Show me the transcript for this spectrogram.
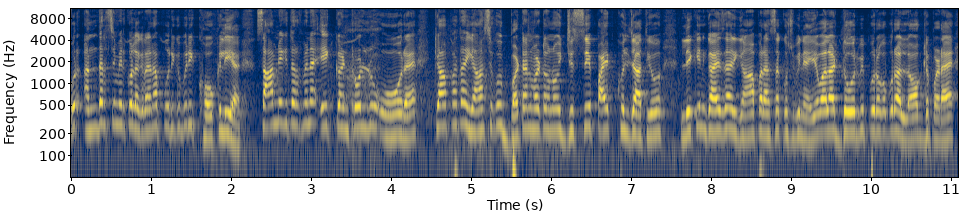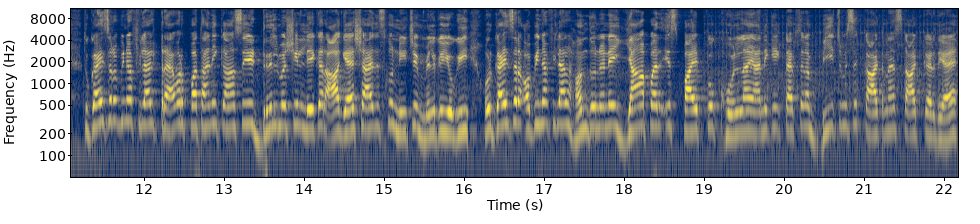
और अंदर से मेरे को लग रहा है ना पूरी की पूरी खोखली है। सामने की तरफ़ में ना एक कंट्रोल रूम और है। क्या पता यहाँ से कोई बटन वटन हो जिससे पाइप खुल जाती हो, लेकिन गाइस यार यहाँ पर ऐसा कुछ भी नहीं है। ये वाला डोर भी पूरा का पूरा लॉक्ड पड़ा है। तो गाइज़ सर, अभी ना फ़िलहाल ड्राइवर पता नहीं कहाँ से ड्रिल मशीन लेकर आ गया शायद इसको नीचे मिल गई होगी। और गाइज़ सर, अभी ना फ़िलहाल हम दोनों ने यहाँ पर इस पाइप को खोलना यानी कि एक टाइप से ना बीच में से काटना स्टार्ट कर दिया है।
